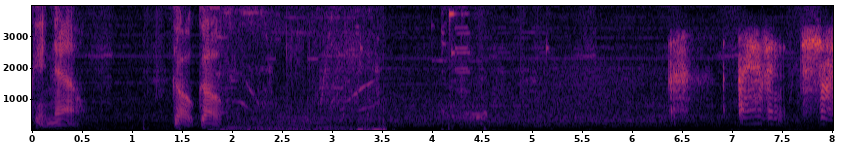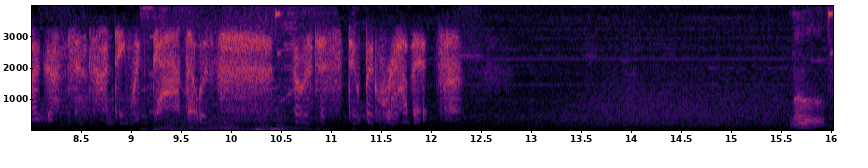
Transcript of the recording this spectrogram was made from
Okay, now. Go, go. I haven't shot a gun since hunting with Dad. That was. That was just stupid rabbits. Move.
